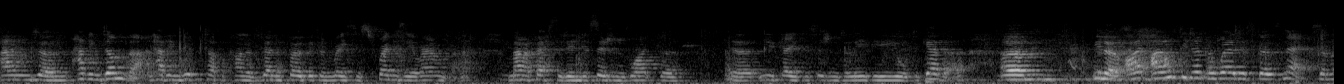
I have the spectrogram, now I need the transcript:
And um, having done that and having whipped up a kind of xenophobic and racist frenzy around that, manifested in decisions like the uh, UK's decision to leave the EU altogether, um, you know, I, I honestly don't know where this goes next. And,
